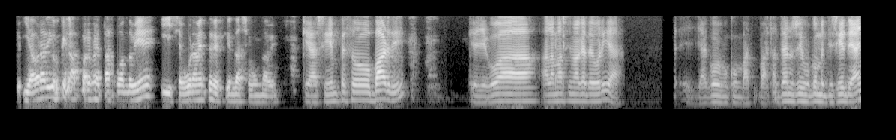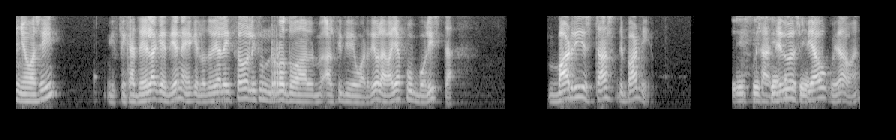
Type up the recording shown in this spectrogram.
Y ahora digo que Las Palmas está jugando bien y seguramente descienda a segunda vez. Que así empezó Bardi, que llegó a, a la máxima categoría ya con, con ba- bastante, no sé, con 27 años o así. Y fíjate la que tiene, eh, que el otro día le hizo, le hizo un roto al, al City de Guardiola. Vaya futbolista. Bardi starts the party. Sí, sí, O sea, sí, Edu. Espiau, cuidado, ¿eh?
